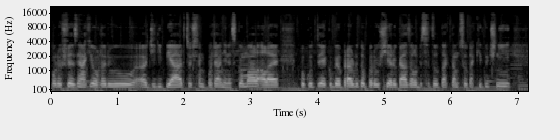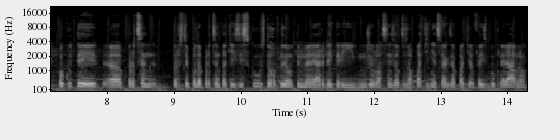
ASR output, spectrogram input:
porušuje z nějakého ohledu eh, GDPR, což jsem pořádně neskoumal, ale pokud jakoby opravdu to poruší a dokázalo by se to, tak tam jsou taky tuční pokuty, uh, procent, prostě podle procenta těch zisků, z toho plynou ty miliardy, které můžou vlastně za to zaplatit, něco jak zaplatil Facebook nedávno.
